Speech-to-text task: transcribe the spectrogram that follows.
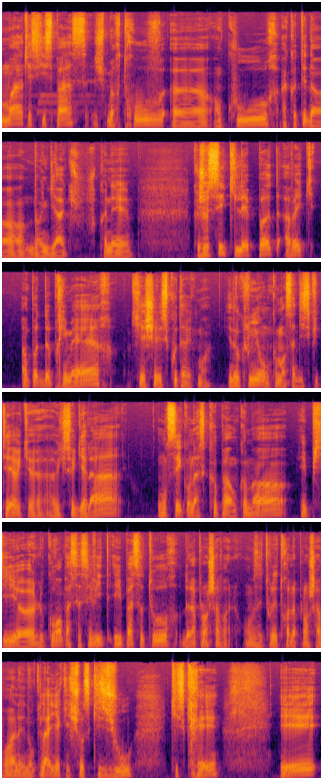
Moi, qu'est-ce qui se passe? Je me retrouve euh, en cours à côté d'un gars que je connais, que je sais qu'il est pote avec un pote de primaire qui est chez les scouts avec moi. Et donc lui, on commence à discuter avec, euh, avec ce gars-là. On sait qu'on a ce copain en commun, et puis euh, le courant passe assez vite, et il passe autour de la planche à voile. On faisait tous les trois de la planche à voile, et donc là, il y a quelque chose qui se joue, qui se crée, et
